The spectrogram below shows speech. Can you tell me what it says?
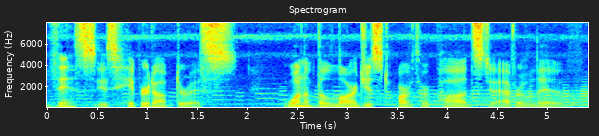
This is Hibbertopterus, one of the largest arthropods to ever live.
